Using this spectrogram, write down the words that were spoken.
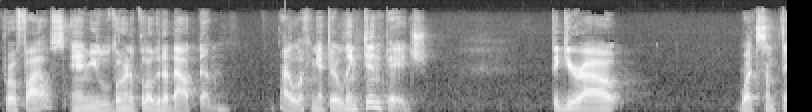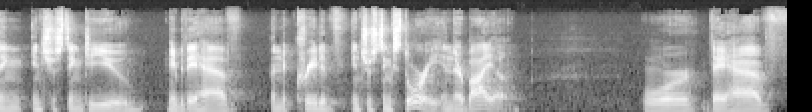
profiles and you learn a little bit about them by looking at their LinkedIn page. Figure out what's something interesting to you. Maybe they have a creative, interesting story in their bio, or they have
